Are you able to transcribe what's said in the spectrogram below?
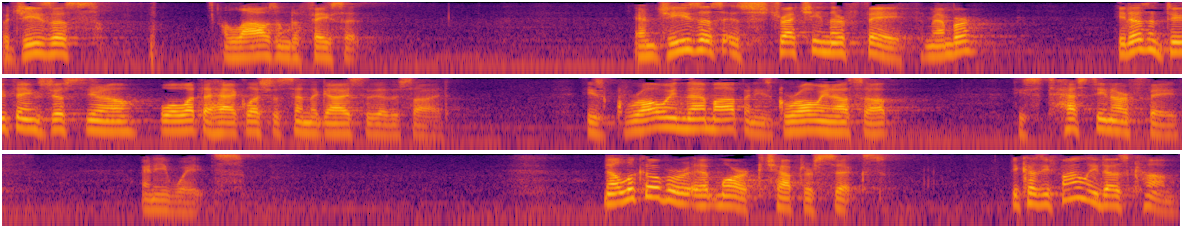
But Jesus allows them to face it. And Jesus is stretching their faith. Remember? He doesn't do things just, you know, well, what the heck, let's just send the guys to the other side. He's growing them up and he's growing us up. He's testing our faith and he waits. Now look over at Mark chapter 6 because he finally does come.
